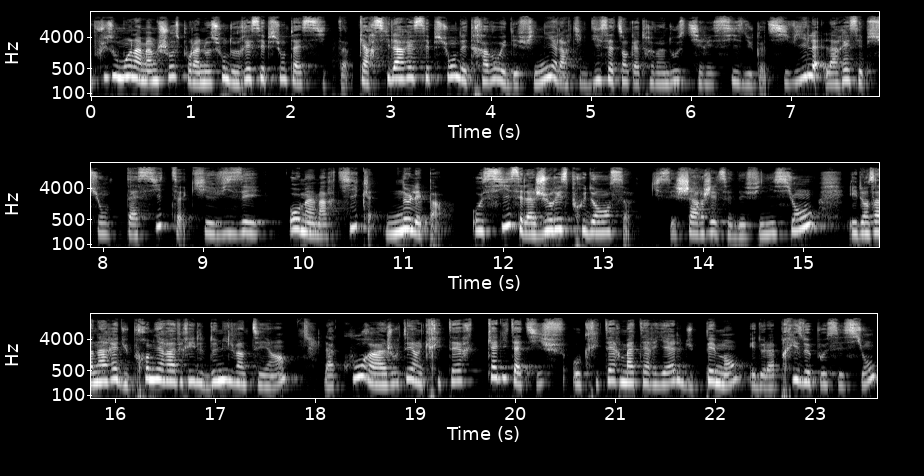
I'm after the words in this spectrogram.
plus ou moins la même chose pour la notion de réception tacite. Car si la réception des travaux est définie à l'article 1792-6 du Code civil, la réception tacite, qui est visée au même article, ne l'est pas. Aussi, c'est la jurisprudence qui s'est chargée de cette définition, et dans un arrêt du 1er avril 2021, la Cour a ajouté un critère qualitatif au critère matériel du paiement et de la prise de possession,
